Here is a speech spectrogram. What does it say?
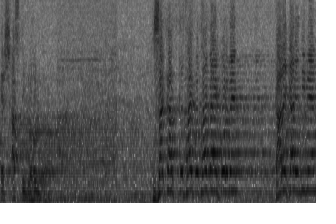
এর শাস্তি গ্রহণ করো জাকাত কোথায় কোথায় ব্যয় করবেন কারে কারে দিবেন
